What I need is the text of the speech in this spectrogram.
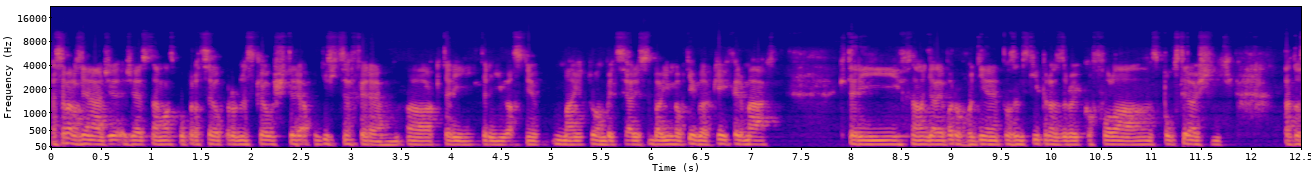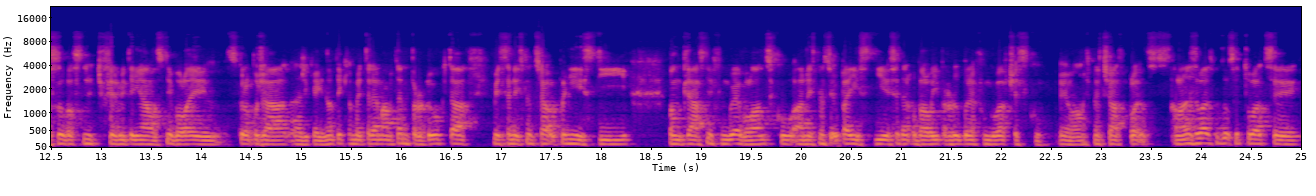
Já jsem hrozně rád, že, že s náma spolupracuje opravdu dneska už 4,5 tisíce firm, který, který vlastně mají tu ambici. A když se bavíme o těch velkých firmách, který se nám dělali opravdu hodně, Plzeňský prazdroj, Kofola, spousty dalších. A to jsou vlastně firmy, které nám vlastně volají skoro pořád a říkají, no teďka my tady máme ten produkt a my se nejsme třeba úplně jistí, on krásně funguje v Holandsku a nejsme si úplně jistí, jestli ten obalový produkt bude fungovat v Česku. Jo, my jsme třeba analyzovali jsme tu situaci,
